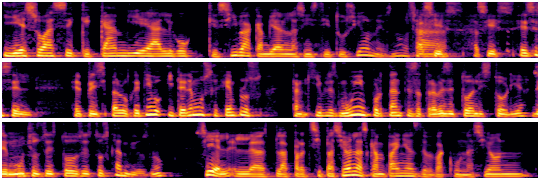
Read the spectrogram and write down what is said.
y eso hace que cambie algo que sí va a cambiar en las instituciones, ¿no? así es, así es. Ese es el, el, principal objetivo. Y tenemos ejemplos tangibles muy importantes a través de toda la historia de muchos de todos estos cambios, ¿no? Sí, la, participación en las campañas de vacunación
